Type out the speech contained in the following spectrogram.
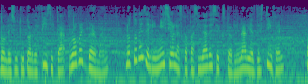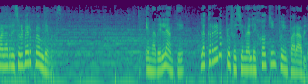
donde su tutor de física, Robert Berman, notó desde el inicio las capacidades extraordinarias de Stephen para resolver problemas. En adelante, la carrera profesional de Hawking fue imparable.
